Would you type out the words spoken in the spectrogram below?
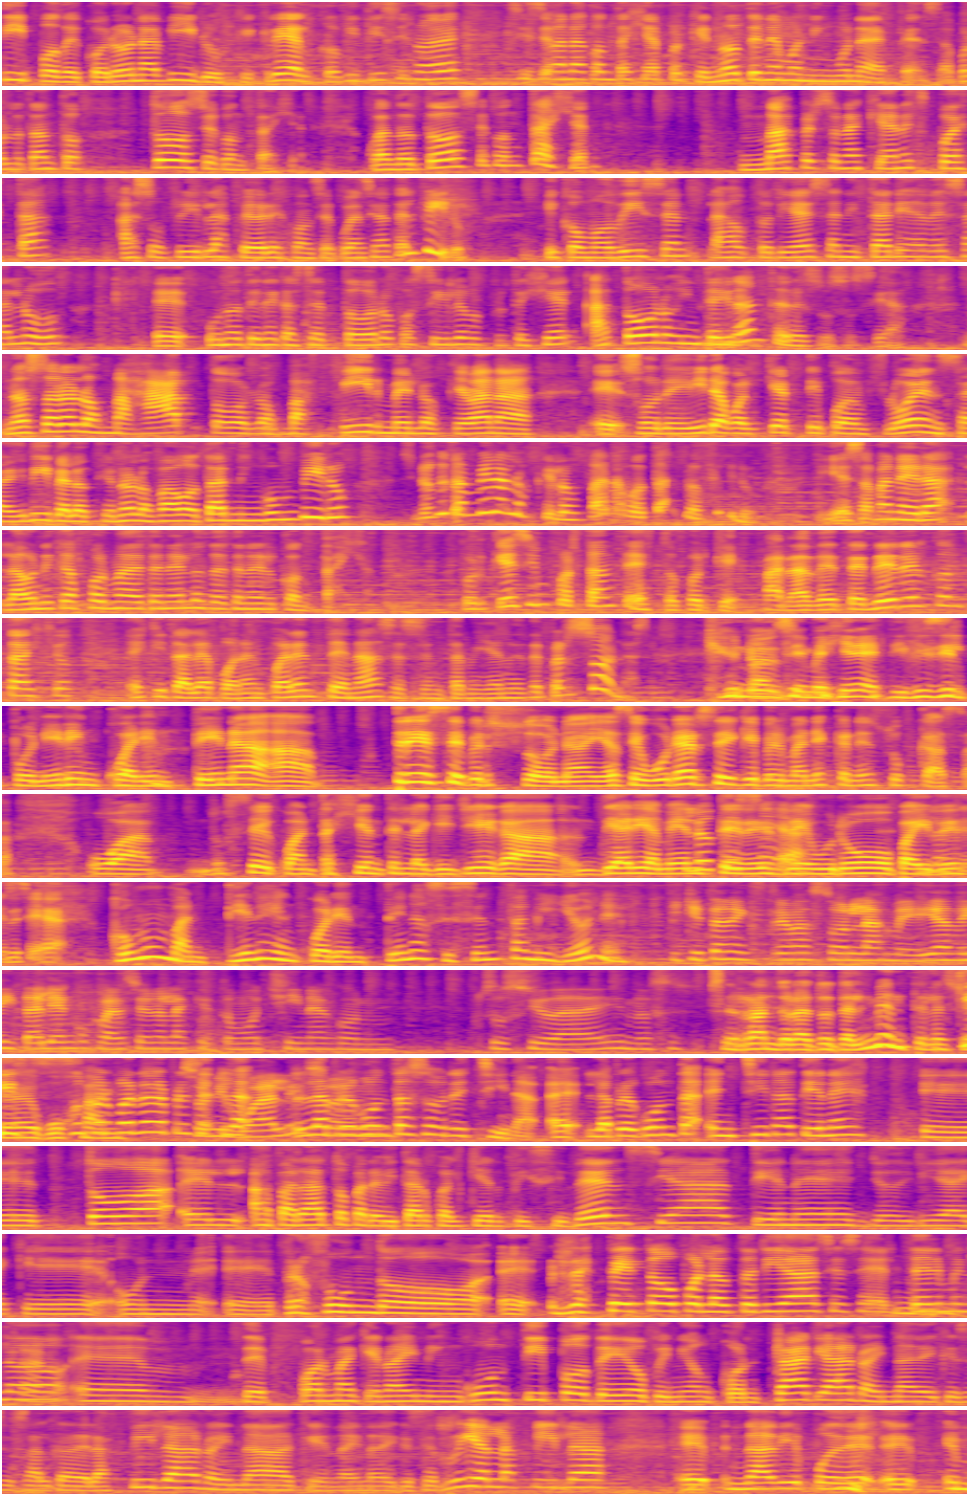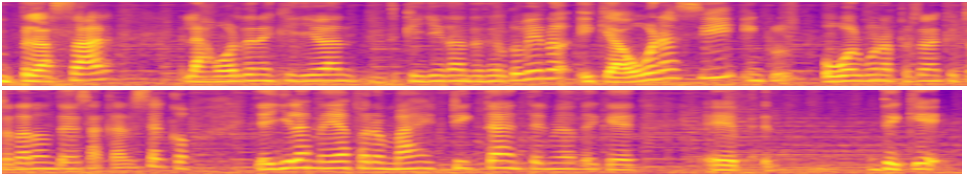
tipo de coronavirus que crea el COVID-19 sí se van a contagiar porque no tenemos ninguna defensa. Por lo tanto, todos se contagian. Cuando todos se contagian, más personas quedan expuestas a sufrir las peores consecuencias del virus. Y como dicen las autoridades sanitarias de salud, eh, uno tiene que hacer todo lo posible por proteger a todos los integrantes de su sociedad. No solo los más aptos, los más firmes, los que van a eh, sobrevivir a cualquier tipo de influenza, gripe, a los que no los va a botar ningún virus, sino que también a los que los van a botar los virus. Y de esa manera, la única forma de detenerlos es detener el contagio. ¿Por qué es importante esto? Porque para detener el contagio es que Italia pone en cuarentena a 60 millones de personas. Que uno se imagina, es difícil poner en cuarentena a 13 personas y asegurarse de que permanezcan en sus casas. O a no sé cuánta gente es la que llega diariamente que desde sea, Europa y lo que desde. sea. ¿Cómo mantienes en cuarentena 60 millones? ¿Y qué tan extremas son las medidas de Italia en comparación a las que tomó China con sus ciudades? No sé. Cerrándola totalmente la ciudad de es súper Wuhan. buena la, ¿Son la- iguales? la ¿Son- pregunta sobre China. Eh, la pregunta, en China tienes eh, todo el aparato para evitar cualquier disidencia, tienes, yo diría que un eh, profundo eh, respeto por la autoridad, si ese es el Mm, término, claro. eh, de forma que no hay ningún tipo de opinión contraria, no hay nadie que se salga de la fila, no hay nada que no hay nadie que se ría en la fila, eh, nadie puede eh, emplazar las órdenes que llevan que llegan desde el gobierno y que aún así incluso hubo algunas personas que trataron de sacar el cerco. Y allí las medidas fueron más estrictas en términos de que eh, de que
